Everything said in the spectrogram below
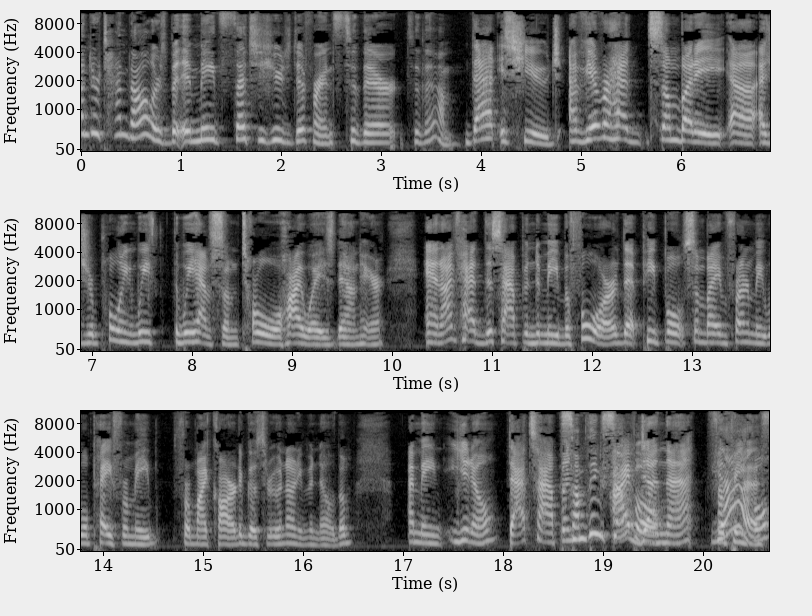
under ten dollars, but it made such a huge difference to their to them. That is huge. Have you ever had somebody uh, as you're pulling? We we have some toll highways down here, and I've had this happen to me before. That people, somebody in front of me, will pay for me for my car to go through, and I don't even know them. I mean, you know, that's happened. Something simple. I've done that for Yes. people,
